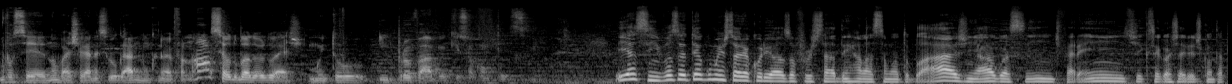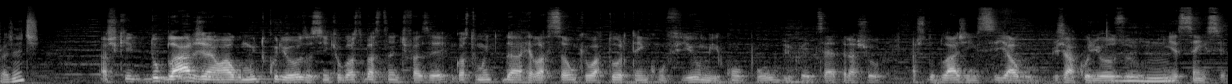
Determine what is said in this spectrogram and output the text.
você não vai chegar nesse lugar nunca, não vai falar, nossa, é o dublador do Ash. Muito improvável que isso aconteça. E assim, você tem alguma história curiosa ou frustrada em relação à dublagem? Algo assim, diferente, que você gostaria de contar pra gente? Acho que dublar já é algo muito curioso, assim, que eu gosto bastante de fazer. Gosto muito da relação que o ator tem com o filme, com o público, etc. Acho, acho dublagem em si algo já curioso uhum. em essência.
